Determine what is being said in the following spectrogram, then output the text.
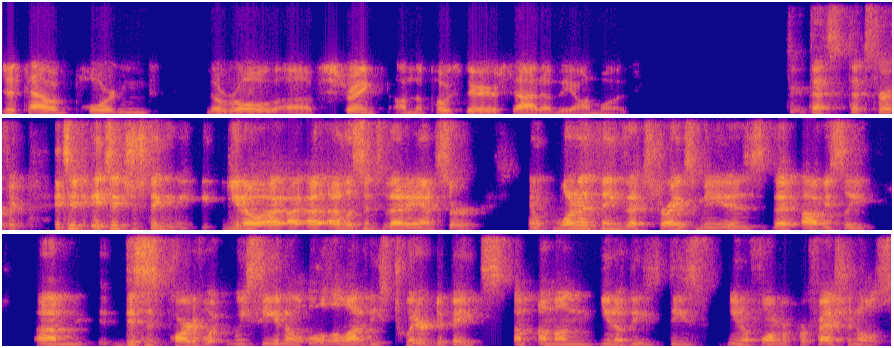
just how important the role of strength on the posterior side of the arm was. That's that's terrific. It's it's interesting. You know, I, I, I listened to that answer, and one of the things that strikes me is that obviously um, this is part of what we see in a, a lot of these Twitter debates among you know these these you know former professionals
